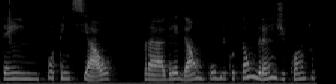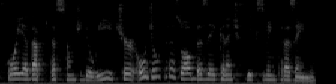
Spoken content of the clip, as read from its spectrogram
tem potencial para agregar um público tão grande quanto foi a adaptação de The Witcher ou de outras obras aí que a Netflix vem trazendo.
